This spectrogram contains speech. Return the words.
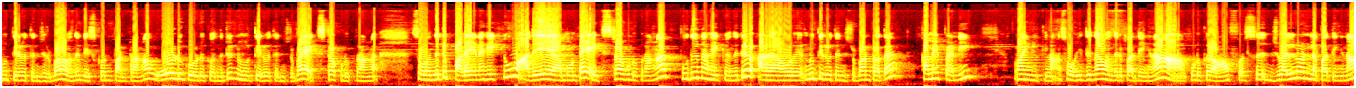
நூற்றி இருபத்தஞ்சு ரூபாய் வந்து டிஸ்கவுண்ட் பண்ணுறாங்க ஓல்டு கோல்டுக்கு வந்துட்டு நூற்றி இருபத்தஞ்சு ரூபாய் எக்ஸ்ட்ரா கொடுக்குறாங்க. ஸோ வந்துட்டு பழைய நகைக்கும் அதே அமௌண்ட்டை எக்ஸ்ட்ரா கொடுக்குறாங்க. புது நகைக்கு வந்துட்டு ஒரு நூற்றி இருபத்தஞ்சு ரூபான்றத கம்மி பண்ணி வாங்கிக்கலாம். ஸோ இதுதான் வந்துட்டு பார்த்தீங்கன்னா கொடுக்குற ஆஃபர்ஸு ஜுவல் ஒன்றில் பார்த்தீங்கன்னா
